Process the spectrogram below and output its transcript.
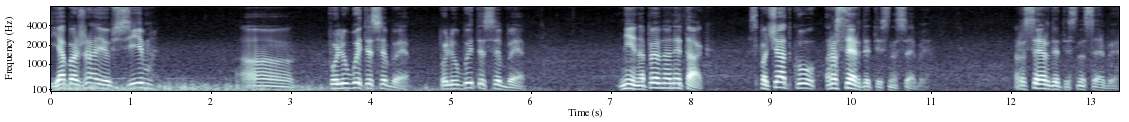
Я бажаю всім а, полюбити себе. Полюбити себе. Ні, напевно, не так. Спочатку розсердитись на себе. Розсердитись на себе.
